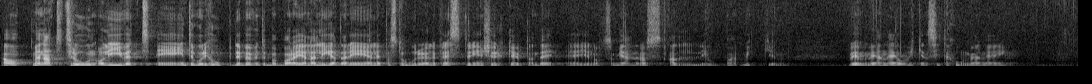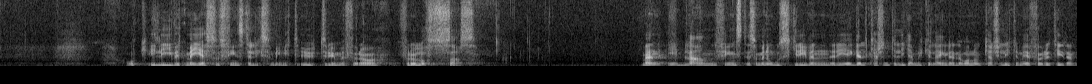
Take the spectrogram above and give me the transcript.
Ja, men att tron och livet eh, inte går ihop, det behöver inte bara gälla ledare eller pastorer eller präster i en kyrka, utan det är ju något som gäller oss allihopa, vilken, vem vi än är och vilken situation vi än är i. Och i livet med Jesus finns det liksom inget utrymme för att, för att låtsas. Men ibland finns det som en oskriven regel, kanske inte lika mycket längre, det var nog kanske lite mer förr i tiden,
